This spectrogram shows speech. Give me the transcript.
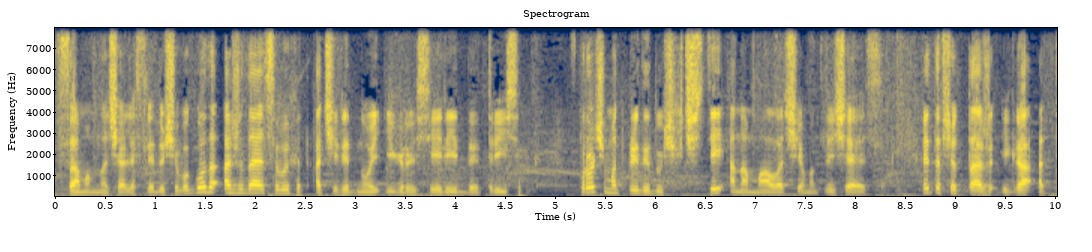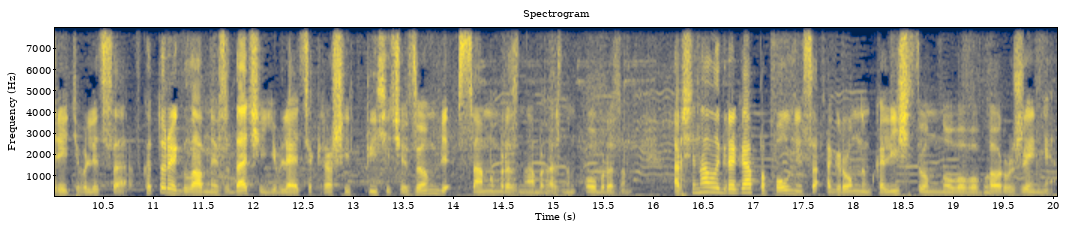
В самом начале следующего года ожидается выход очередной игры серии Dead Rising. Впрочем, от предыдущих частей она мало чем отличается. Это все та же игра от третьего лица, в которой главной задачей является крошить тысячи зомби самым разнообразным образом. Арсенал игрока пополнится огромным количеством нового вооружения,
